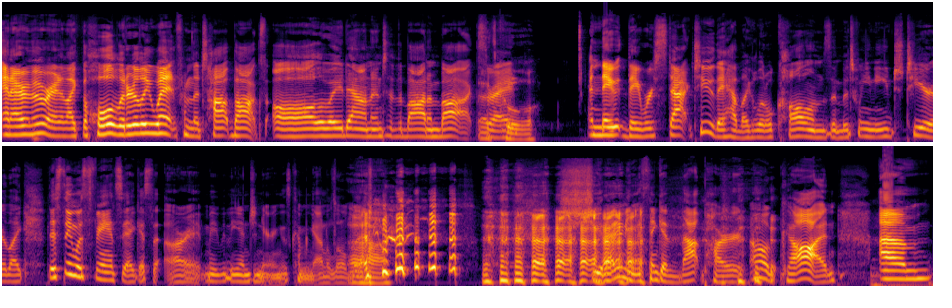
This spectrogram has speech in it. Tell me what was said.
and I remember, and like the hole literally went from the top box all the way down into the bottom box, That's right? cool. And they they were stacked too. They had like little columns in between each tier. Like this thing was fancy. I guess. All right, maybe the engineering is coming out a little bit. Uh-huh. Shoot, I didn't even think of that part. Oh God. Um,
